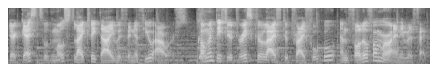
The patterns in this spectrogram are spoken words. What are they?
their guests would most likely die within a few hours. Comment if you'd risk your life to try fugu and follow for more animal facts.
